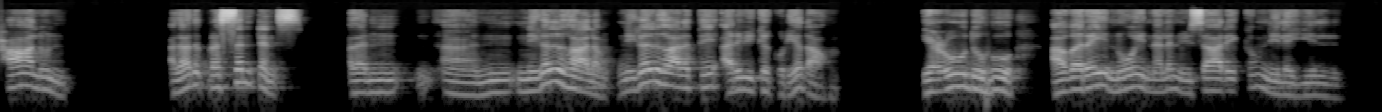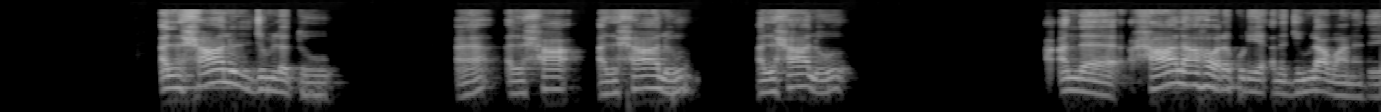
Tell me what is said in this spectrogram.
ஹாலுன் அதாவது பிரசன்டென்ஸ் அதாவது நிகழ்காலம் நிகழ்காலத்தை அறிவிக்கக்கூடியதாகும் யஊதுஹு அவரை நோய் நலன் விசாரிக்கும் நிலையில். அல்ஹாலுல் ஜும்லத்து அல்ஹா அல்ஹாலு அல்ஹாலு அந்த ஹாலாக வரக்கூடிய அந்த ஜும்லாவானது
